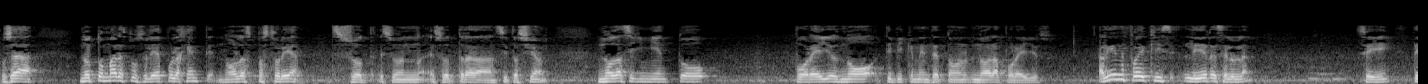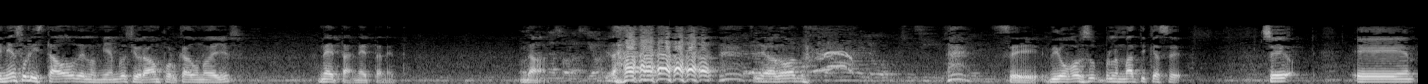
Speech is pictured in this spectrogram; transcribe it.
o sea, no toma responsabilidad por la gente, no las pastorea. Es, un- es otra situación. No da seguimiento por ellos, no típicamente no ora por ellos. ¿Alguien fue aquí líder de célula? Sí. ¿Tenían su listado de los miembros y oraban por cada uno de ellos? Neta, neta, neta. No. Las oraciones. Señor Adorno. Ay, luego, sí, digo, por su problemática se... se, eh,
